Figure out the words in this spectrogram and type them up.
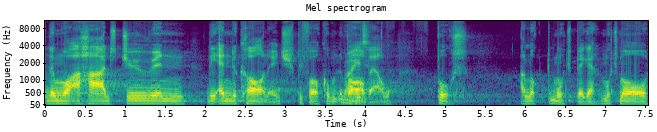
than what I had during the end of Carnage before coming to Right. barbell, but I looked much bigger, much more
